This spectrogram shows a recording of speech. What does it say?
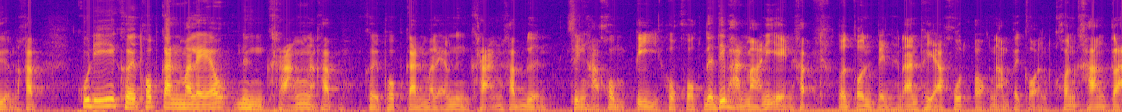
ลื่อมๆนะครับคู่นี้เคยพบกันมาแล้ว 1 ครั้งนะครับ ยพบกันมาแล้วหนึ่งครั้งนะครับเดือนสิงหาคมปี 66 เดือนที่ผ่านมานี่เองนะครับต้นๆเป็นทางด้านพญาคุดออกนำไปก่อนค่อนข้างไกล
